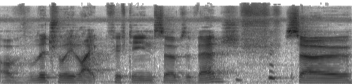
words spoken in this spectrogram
of literally like 15 serves of veg. so,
